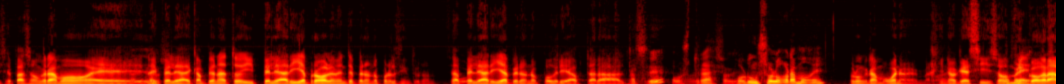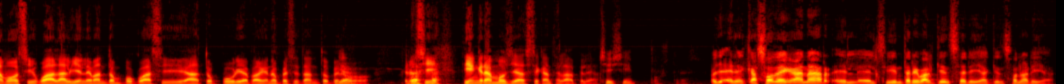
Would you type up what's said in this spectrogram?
Si se pasa un gramo, eh, no hay pelea de campeonato y pelearía probablemente, pero no por el cinturón. O sea, pelearía, pero no podría optar al título. Ostras, por un solo gramo, ¿eh? Por un gramo. Bueno, imagino que si son Hombre. 5 gramos, igual alguien levanta un poco así a Topuria para que no pese tanto, pero, pero sí, 100 gramos ya se cancela la pelea. Sí, sí. Oye, en el caso de ganar, el, el siguiente rival, ¿quién sería? ¿Quién sonaría?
